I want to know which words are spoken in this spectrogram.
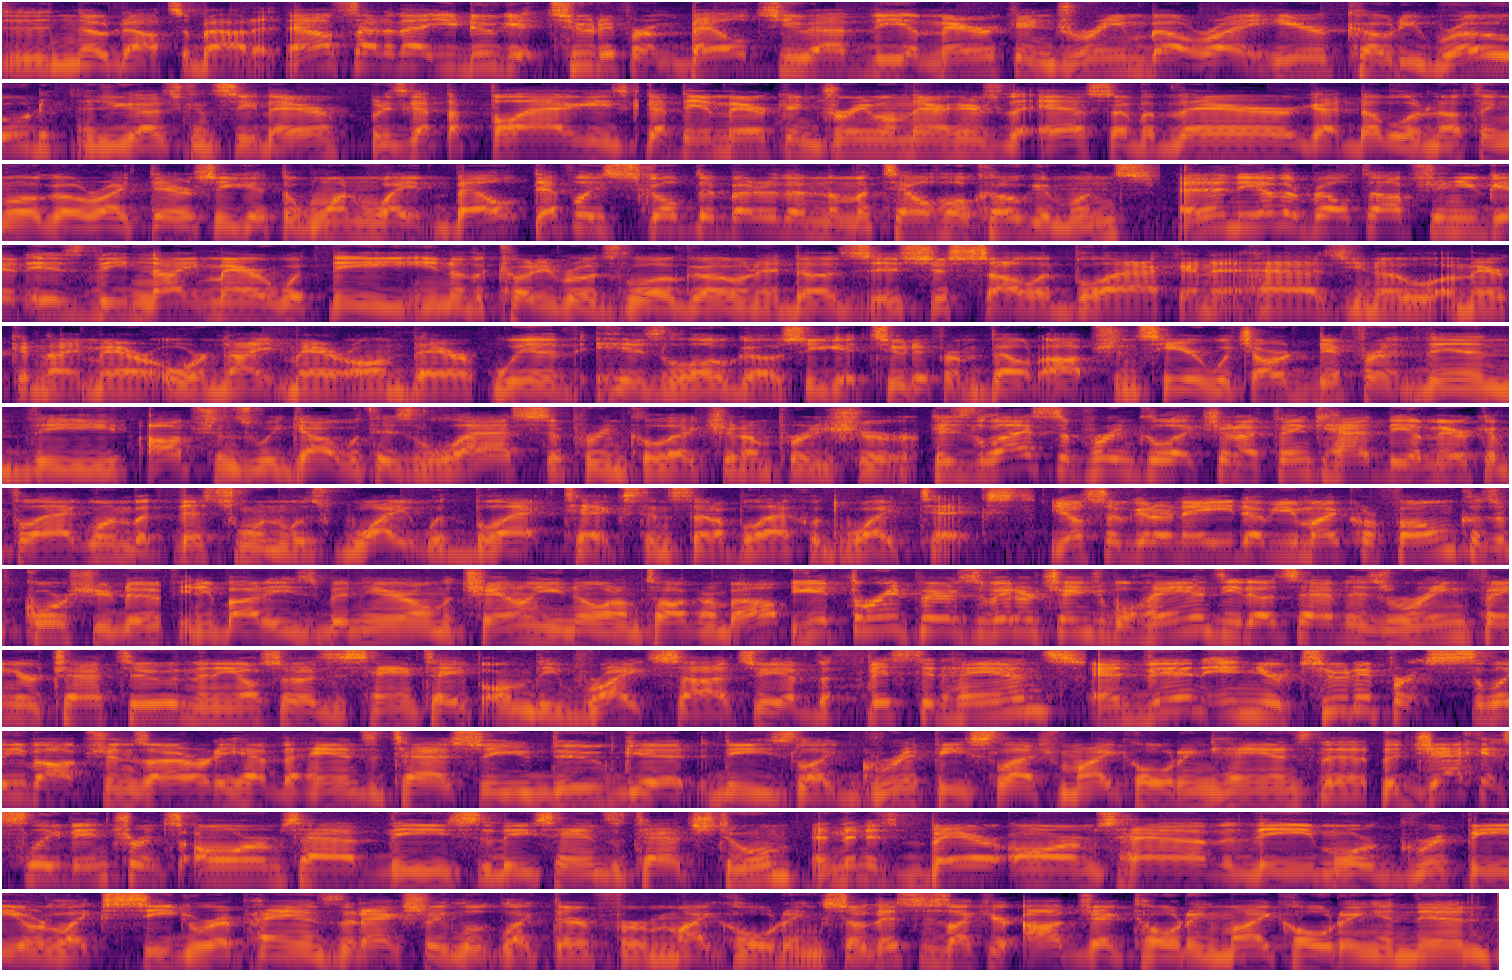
no doubts about it. Now, outside of that, you do get two different belts. You have the American Dream belt right here, Cody Rhodes, as you guys can see there. But he's got the flag. He's got the American Dream on there. Here's the S over there. Got double or nothing logo right there. So you get the one weight belt. Definitely sculpted better than the Mattel Hulk Hogan ones. And then the other belt option you get is the Nightmare with the, you know, the Cody Rhodes logo and it does, it's just solid black and it has, you know, American Nightmare or Nightmare on there with his logo. So you get two different belt options here, which are different than the options we got with his last Supreme Collection, I'm pretty sure. His last Supreme Collection, I think, had the American flag one, but this one was white with black text instead of black with white text. You also get an AEW microphone, because of course you do. If anybody's been here on the channel, you know what I'm talking about. You get three pairs of interchangeable hands. He does have his ring finger tattoo, and then he also has his hand tape on the right side, so you have the fisted hands. And then in your two different sleeve options, I already have the hands attached, so you do get these like grippy slash mic holding hands. The, the jacket sleeve entrance arms have these, these hands attached to them. And then his bare arms have the more grippy or like C-grip hands that actually look like they're for mic holding. So this is like your object holding, mic holding, and then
